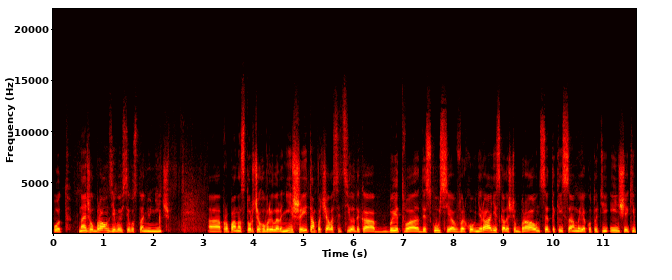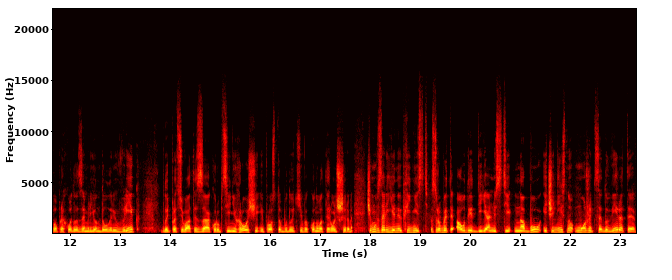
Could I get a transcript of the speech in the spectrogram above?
От Найджел Браун з'явився в останню ніч. Про пана Сторча говорили раніше, і там почалася ціла така битва, дискусія в Верховній Раді. Сказали, що Браун це такий самий, як ото ті інші, які поприходили за мільйон доларів в рік, будуть працювати за корупційні гроші і просто будуть виконувати роль ширими. Чому взагалі є необхідність зробити аудит діяльності набу, і чи дійсно можуть це довірити?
